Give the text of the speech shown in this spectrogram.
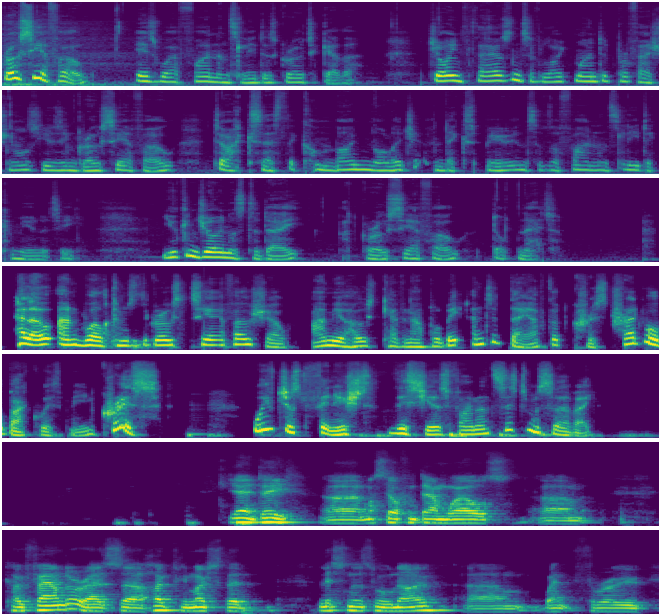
Grow CFO is where finance leaders grow together. Join thousands of like minded professionals using Grow CFO to access the combined knowledge and experience of the finance leader community. You can join us today at growcfo.net. Hello and welcome to the Grow CFO show. I'm your host, Kevin Appleby, and today I've got Chris Treadwell back with me. And Chris, we've just finished this year's finance system survey. Yeah, indeed. Uh, myself and Dan Wells um, co-founder, as uh, hopefully most of the listeners will know, um, went through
